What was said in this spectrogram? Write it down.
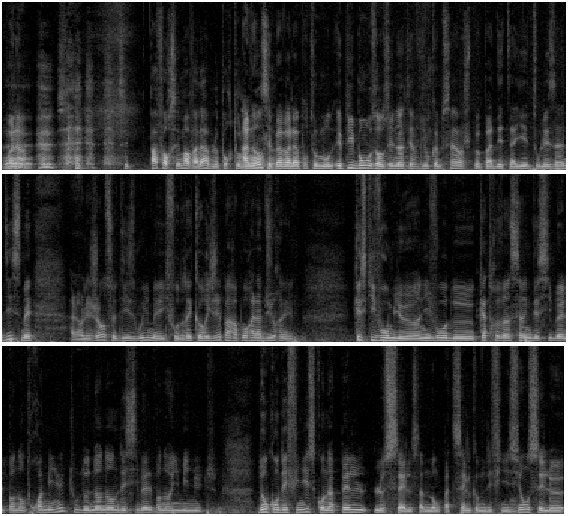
voilà. c'est pas forcément valable pour tout le monde. Ah non, c'est pas valable pour tout le monde. Et puis bon, dans une interview comme ça, je ne peux pas détailler tous les indices, mais alors les gens se disent oui, mais il faudrait corriger par rapport à la durée. Qu'est-ce qui vaut mieux Un niveau de 85 décibels pendant 3 minutes ou de 90 décibels pendant une minute? Donc on définit ce qu'on appelle le SEL, ça ne manque pas de SEL comme définition, c'est le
